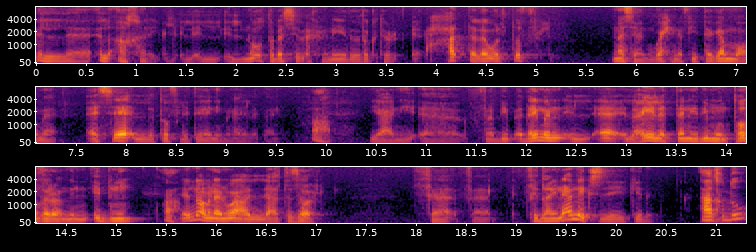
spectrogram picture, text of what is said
الآخرين. ال- ال- النقطة بس الأخرانية دي يا دكتور حتى لو الطفل مثلا وإحنا في تجمع ما أساء لطفل تاني من عيلة تانية. آه. يعني آه، فبيبقى دايما ال- آه، العيلة التانية دي منتظرة من ابني آه. نوع من أنواع الاعتذار. ف ف في داينامكس زي كده. أخده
